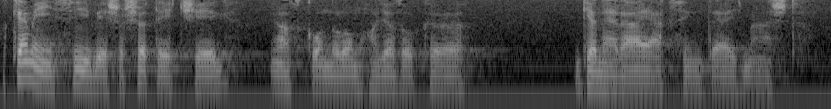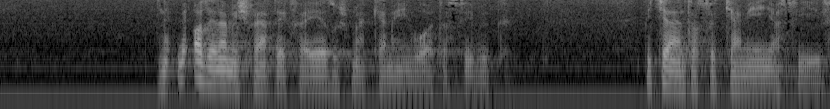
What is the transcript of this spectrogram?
a kemény szív és a sötétség, én azt gondolom, hogy azok generálják szinte egymást. Azért nem ismerték fel Jézus, mert kemény volt a szívük. Mit jelent az, hogy kemény a szív?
